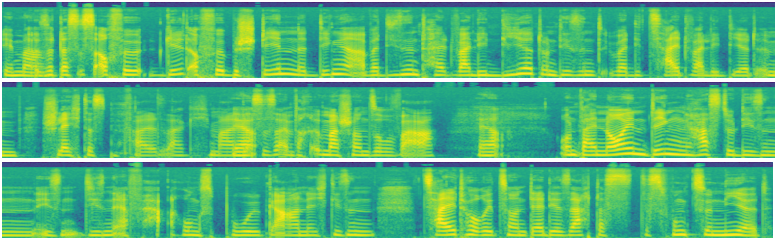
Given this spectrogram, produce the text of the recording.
Immer. Also das ist auch für, gilt auch für bestehende Dinge, aber die sind halt validiert und die sind über die Zeit validiert im schlechtesten Fall, sage ich mal. Ja. Das ist einfach immer schon so wahr. Ja. Und bei neuen Dingen hast du diesen, diesen, diesen Erfahrungspool gar nicht, diesen Zeithorizont, der dir sagt, dass das funktioniert.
